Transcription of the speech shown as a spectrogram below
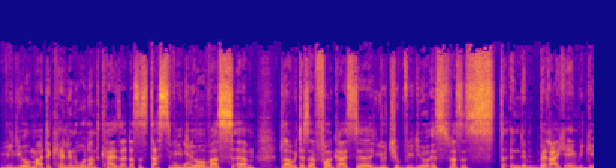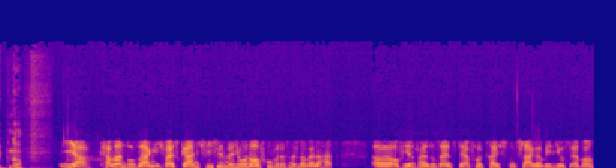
Video Malte Kelly und Roland Kaiser. Das ist das Video, ja. was, ähm, glaube ich, das erfolgreichste YouTube-Video ist, was es in dem Bereich irgendwie gibt, ne? Ja, kann man so sagen. Ich weiß gar nicht, wie viele Millionen Aufrufe das mittlerweile hat. Äh, auf jeden Fall ist es eines der erfolgreichsten Schlagervideos ever.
